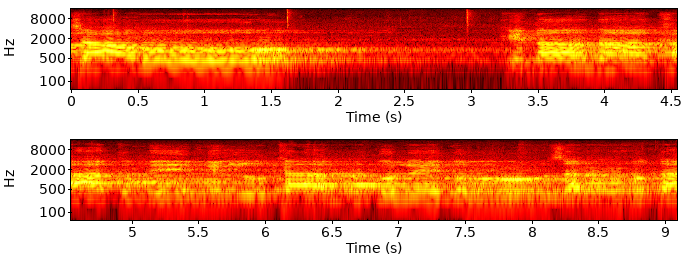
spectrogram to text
चाहो کہ খাক خاک میں مل کر گلے گلزر ہوتا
